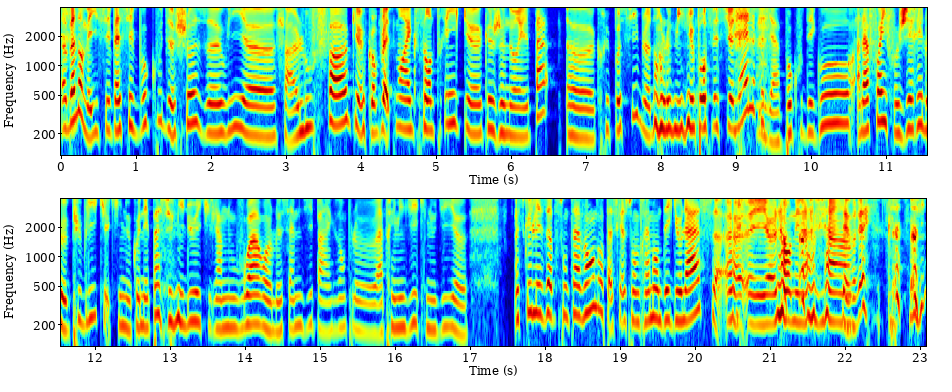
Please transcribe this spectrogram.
Ah bah non, mais il s'est passé beaucoup de choses, euh, oui, euh, enfin loufoques, euh, complètement excentriques, euh, que je n'aurais pas euh, cru possible dans le milieu professionnel. Il y a beaucoup d'ego. À la fois, il faut gérer le public qui ne connaît pas ce milieu et qui vient nous voir euh, le samedi, par exemple, euh, après-midi, et qui nous dit... est-ce que les œuvres sont à vendre parce qu'elles sont vraiment dégueulasses Euh, Et euh, là, on est là. ben, C'est vrai oui.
